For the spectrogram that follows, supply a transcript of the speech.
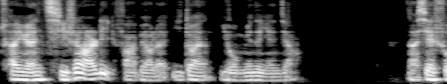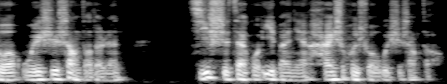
船员起身而立，发表了一段有名的演讲。那些说为时尚早的人，即使再过一百年，还是会说为时尚早；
